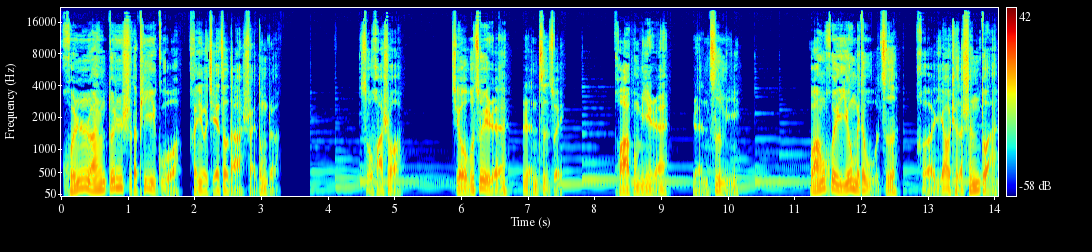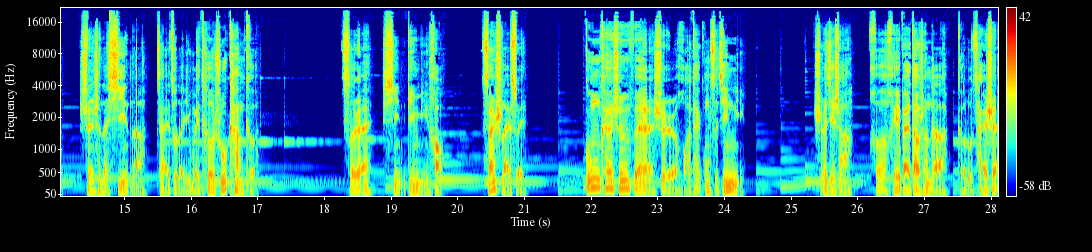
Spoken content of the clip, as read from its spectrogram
浑圆敦实的屁股很有节奏的甩动着。俗话说：“酒不醉人人自醉，花不迷人人自迷。”王慧优美的舞姿和窈窕的身段，深深的吸引了在座的一位特殊看客。此人姓丁，名浩，三十来岁。公开身份是华泰公司经理，实际上和黑白道上的各路财神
